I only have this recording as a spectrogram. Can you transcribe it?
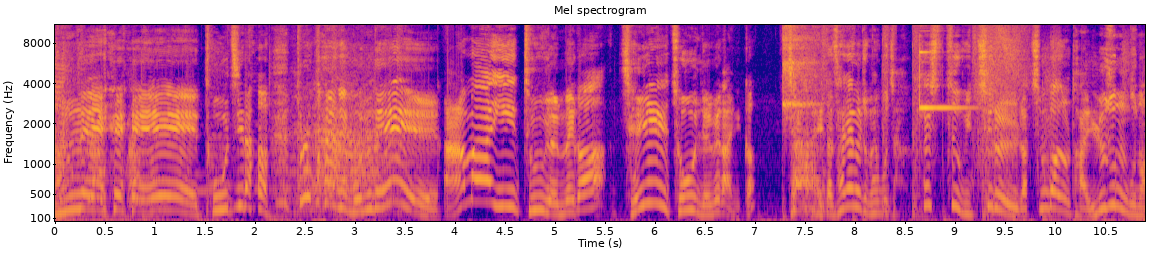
있네. 도지랑 열매 뭔데? 아마 이 두 열매가 제일 좋은 열매가 아닐까? 자 일단 사냥을 좀 해보자. 퀘스트 위치를 나침반으로 다 알려주는구나.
